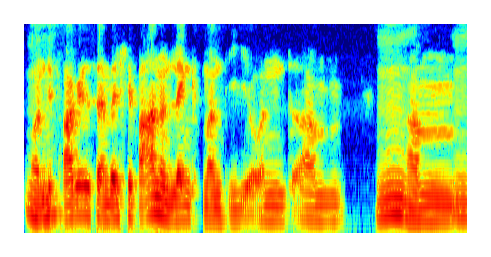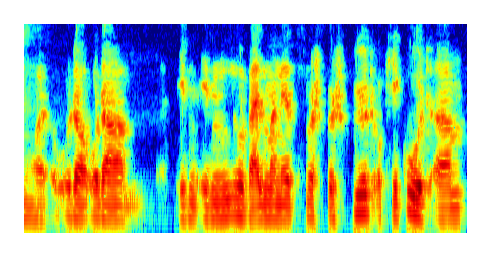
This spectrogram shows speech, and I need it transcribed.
mhm. und die Frage ist ja, in welche Bahnen lenkt man die und ähm, mhm. ähm, mhm. oder oder eben eben nur weil man jetzt zum Beispiel spürt, okay gut, ähm,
